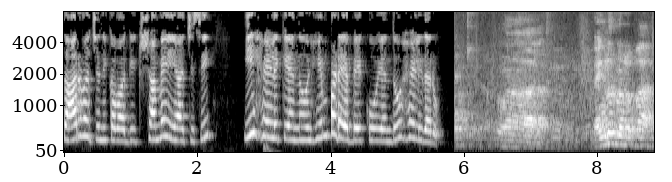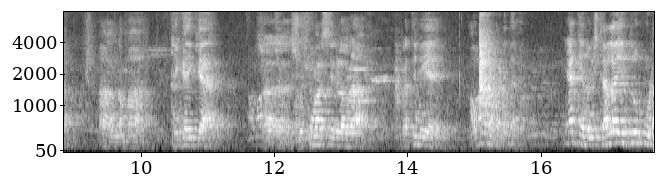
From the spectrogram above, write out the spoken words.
ಸಾರ್ವಜನಿಕವಾಗಿ ಕ್ಷಮೆ ಯಾಚಿಸಿ ಈ ಹೇಳಿಕೆಯನ್ನು ಹಿಂಪಡೆಯಬೇಕು ಎಂದು ಹೇಳಿದರು. ಬೆಂಗಳೂರಿನಲ್ಲೊಬ್ಬ ನಮ್ಮ ಲಿಂಗೈಕ್ಯ ಶಿವಕುಮಾರ್ ಶ್ರೀಗಳವರ ಪ್ರತಿಮೆಗೆ ಅವಮಾನ ಮಾಡಿದ್ದಾರೆ. ಯಾಕೇನು ಇಷ್ಟೆಲ್ಲ ಇದ್ರೂ ಕೂಡ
